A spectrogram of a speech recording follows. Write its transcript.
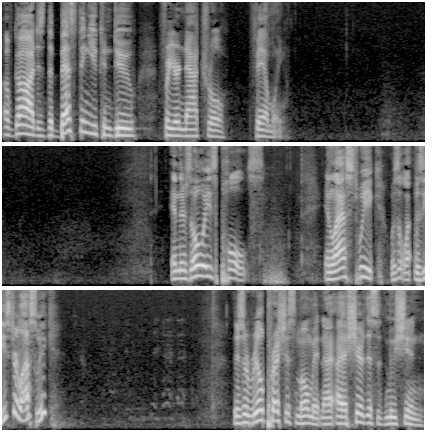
of God is the best thing you can do for your natural family. And there's always pulls. And last week, was it was Easter last week? There's a real precious moment, and I, I shared this with Mushin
